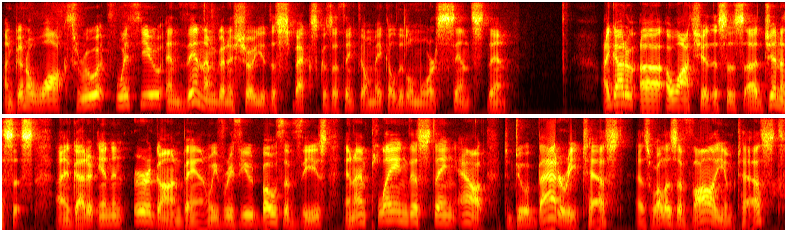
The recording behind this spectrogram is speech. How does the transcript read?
I'm going to walk through it with you and then I'm going to show you the specs because I think they'll make a little more sense then. I got a, a, watch here. This is uh, Genesis. I've got it in an ergon band. We've reviewed both of these, and I'm playing this thing out to do a battery test as well as a volume test.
